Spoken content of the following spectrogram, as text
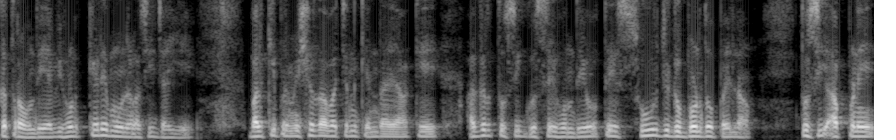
ਕਤਰਾਉਂਦੇ ਆ ਵੀ ਹੁਣ ਕਿਹੜੇ ਮੂੰਹ ਨਾਲ ਅਸੀਂ ਜਾਈਏ। ਬਲਕਿ ਪਰਮੇਸ਼ਰ ਦਾ ਵਚਨ ਕਹਿੰਦਾ ਆ ਕਿ ਅਗਰ ਤੁਸੀਂ ਗੁੱਸੇ ਹੁੰਦੇ ਹੋ ਤੇ ਸੂਰਜ ਡੁੱਬਣ ਤੋਂ ਪਹਿਲਾਂ ਤੁਸੀਂ ਆਪਣੇ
